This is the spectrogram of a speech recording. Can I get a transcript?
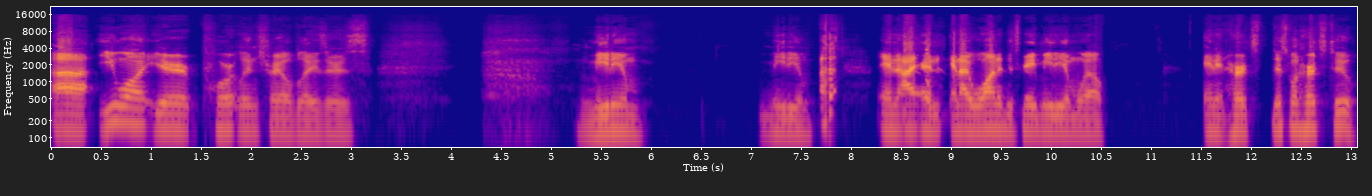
uh, you want your Portland Trailblazers medium, medium, and I and and I wanted to say medium well, and it hurts. This one hurts too.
